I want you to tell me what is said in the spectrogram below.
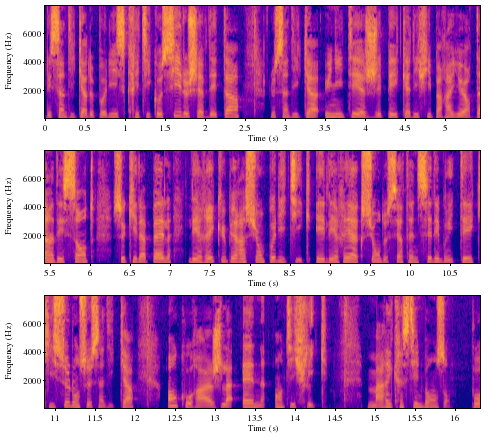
Les syndicats de police critiquent aussi le chef d'État. Le syndicat Unité SGP qualifie par ailleurs d'indécente ce qu'il appelle les récupérations politiques et les réactions de certaines célébrités qui, selon ce syndicat, encouragent la haine anti-flic. Marie-Christine Bonzon pour.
